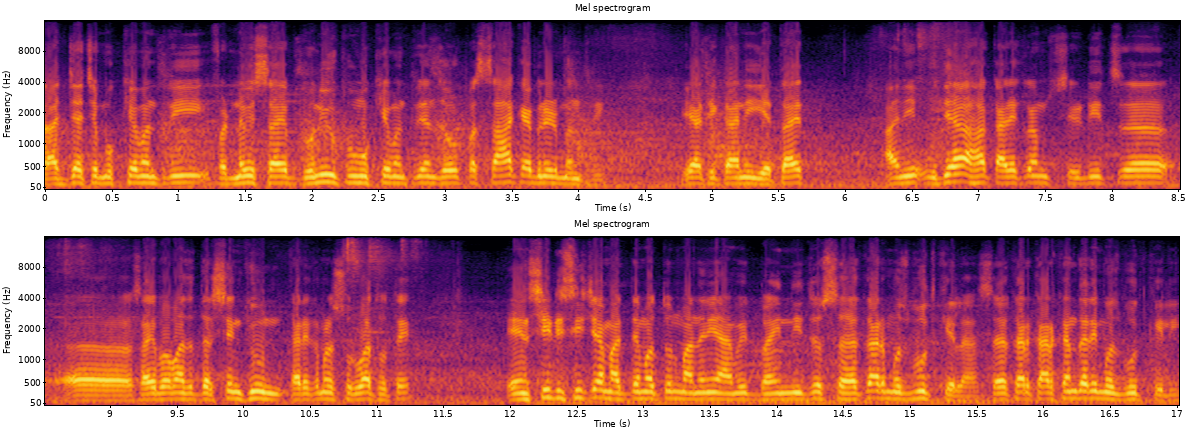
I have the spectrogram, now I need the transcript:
राज्याचे मुख्यमंत्री फडणवीस साहेब दोन्ही उपमुख्यमंत्री आणि जवळपास सहा कॅबिनेट मंत्री या ठिकाणी येत आहेत. आणि उद्या हा कार्यक्रम शिर्डीचं साईबाबाचं साईबाबांचं दर्शन घेऊन कार्यक्रमाला सुरुवात होते. एन सी डी सीच्या माध्यमातून माननीय अमितभाईंनी जो सहकार मजबूत केला सहकार कारखानदारी मजबूत केली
